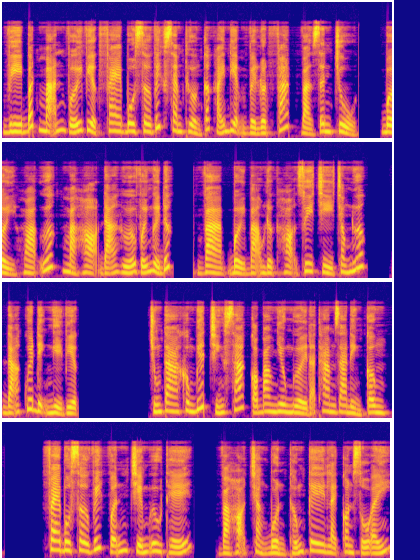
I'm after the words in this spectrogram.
vì bất mãn với việc phe Bolshevik xem thường các khái niệm về luật pháp và dân chủ, bởi hòa ước mà họ đã hứa với người Đức và bởi bạo lực họ duy trì trong nước, đã quyết định nghỉ việc. Chúng ta không biết chính xác có bao nhiêu người đã tham gia đình công. Phe Bolshevik vẫn chiếm ưu thế và họ chẳng buồn thống kê lại con số ấy.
